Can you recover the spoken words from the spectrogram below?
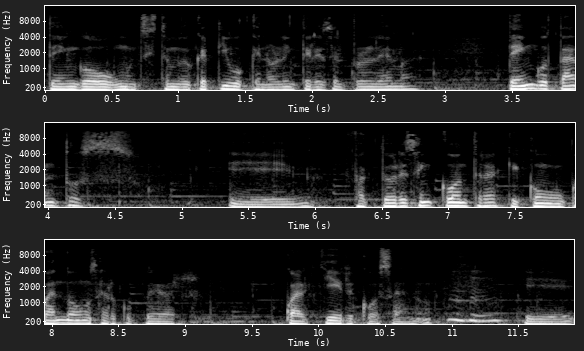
tengo un sistema educativo que no le interesa el problema, tengo tantos eh, factores en contra que como cuando vamos a recuperar cualquier cosa, ¿no? Eh,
